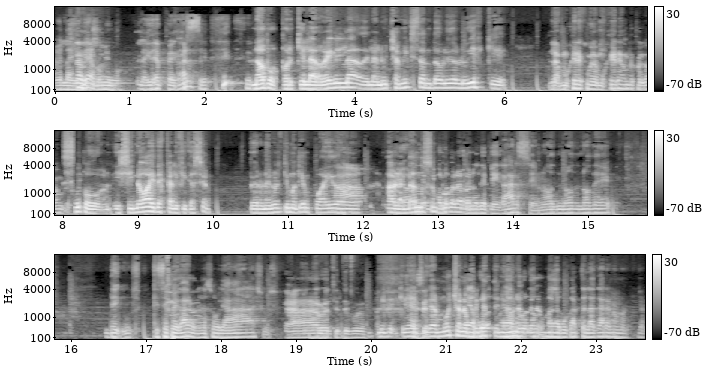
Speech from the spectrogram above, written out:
La idea, pues, amigo. La idea es pegarse. No, pues porque la regla de la lucha mixta en WWE es que Las mujeres como las mujeres, hombres con los hombres. sí, pues, y si no hay descalificación. Pero en el último tiempo ha ido Ah, ablandándose un Pero poco la regla. de pegarse, no, no, no de, de que se pegaron, eso ya. Ah. Quería explicar mucho, no Vaya a explicaste ni una. buscar- weón. vaya a buscarte la cara nomás. ya.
